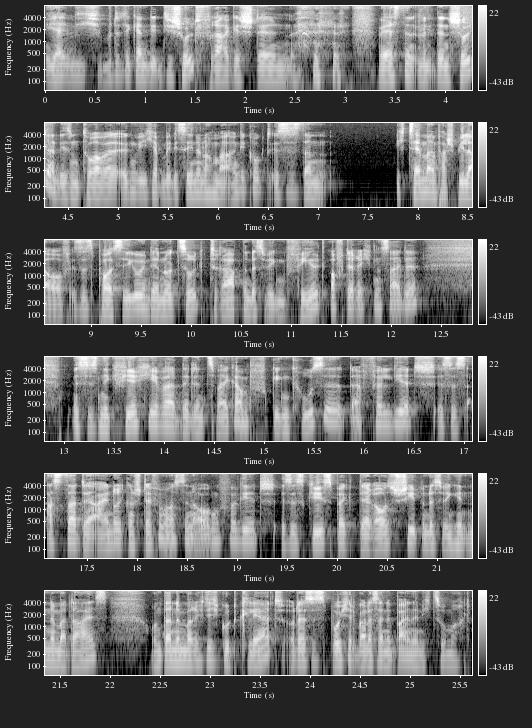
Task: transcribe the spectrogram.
Ja, ich würde dir gerne die, die Schuldfrage stellen. Wer ist denn, denn schuld an diesem Tor? Weil irgendwie, ich habe mir die Szene nochmal angeguckt, ist es dann ich zähle mal ein paar Spieler auf. Ist es Paul Seguin, der nur zurücktrabt und deswegen fehlt auf der rechten Seite? Ist es Nick Vierchever, der den Zweikampf gegen Kruse da verliert? Ist es Asta, der Eindruck und Steffen aus den Augen verliert? Ist es Griesbeck, der rausschiebt und deswegen hinten immer da ist und dann immer richtig gut klärt? Oder ist es Burchert, weil er seine Beine nicht zumacht?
